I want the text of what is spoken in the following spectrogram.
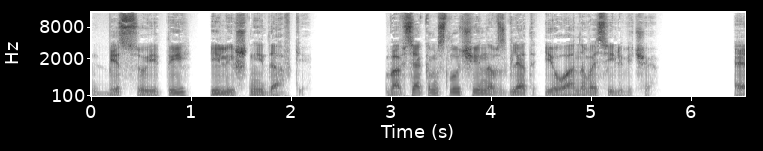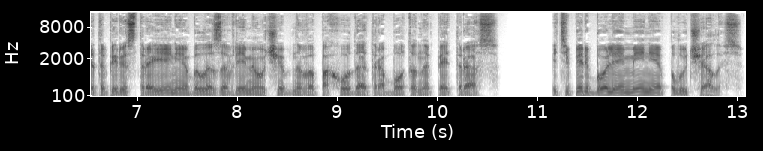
без суеты и лишней давки. Во всяком случае, на взгляд Иоанна Васильевича. Это перестроение было за время учебного похода отработано пять раз, и теперь более-менее получалось,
